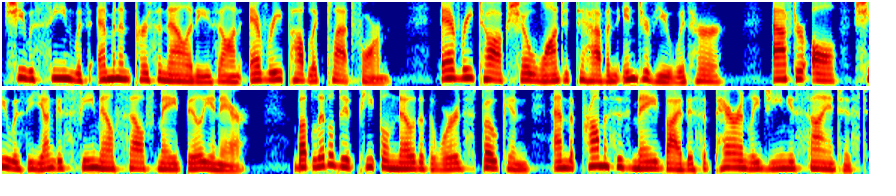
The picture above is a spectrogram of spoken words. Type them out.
she was seen with eminent personalities on every public platform. Every talk show wanted to have an interview with her. After all, she was the youngest female self made billionaire. But little did people know that the words spoken and the promises made by this apparently genius scientist,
